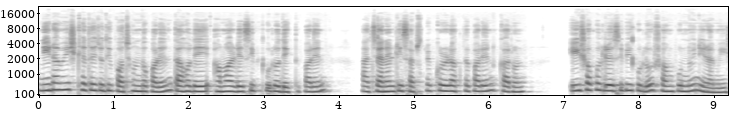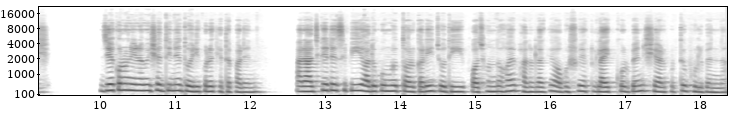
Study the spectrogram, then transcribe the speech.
নিরামিষ খেতে যদি পছন্দ করেন, তাহলে আমার রেসিপিগুলো দেখতে পারেন আর চ্যানেলটি সাবস্ক্রাইব করে রাখতে পারেন, কারণ এই সকল রেসিপিগুলো সম্পূর্ণই নিরামিষ। যে কোনো নিরামিষের দিনে তৈরি করে খেতে পারেন। আর আজকের রেসিপি আলু কুমড়োর তরকারি যদি পছন্দ হয়, ভালো লাগে, অবশ্যই একটা লাইক করবেন শেয়ার করতে ভুলবেন না।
